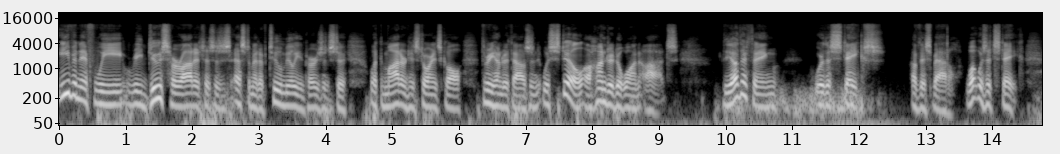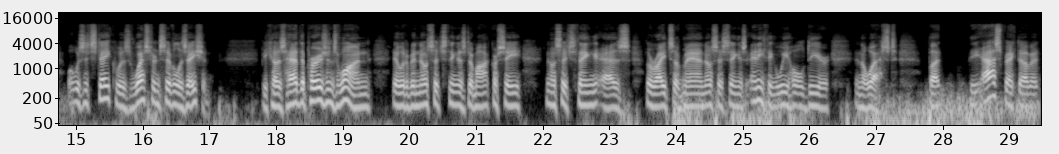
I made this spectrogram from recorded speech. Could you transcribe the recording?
Even if we reduce Herodotus' estimate of 2 million Persians to what the modern historians call 300,000, it was still 100 to 1 odds. The other thing were the stakes of this battle. What was at stake? What was at stake was Western civilization. Because had the Persians won, there would have been no such thing as democracy, no such thing as the rights of man, no such thing as anything we hold dear in the West. But the aspect of it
